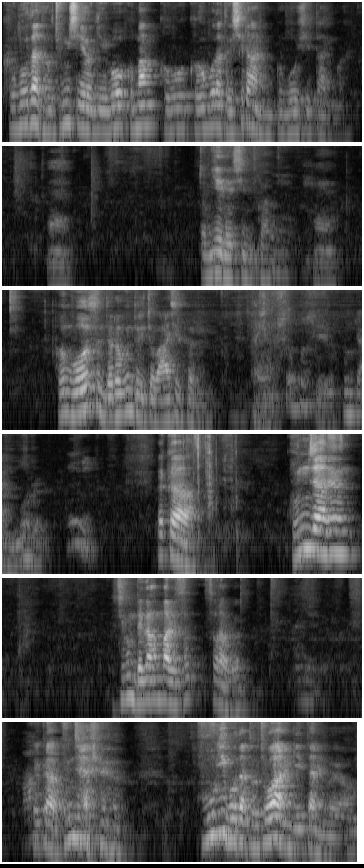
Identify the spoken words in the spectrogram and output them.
그보다 더 중시 여기고, 그만, 그, 그거보다 더 싫어하는 그 무엇이 있다는 거예요. 예. 좀 이해되십니까? 예. 그 무엇은 여러분들이 좀 아실 거예요. 다시 써보세요. 혼자 뭐를. 그러니까, 군자는, 지금 내가 한 말을 써, 써라고요? 그러니까, 군자는 부기보다 더 좋아하는 게 있다는 거예요.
